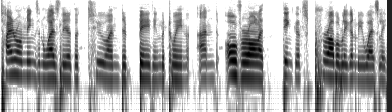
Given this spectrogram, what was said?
Tyrone Mings and Wesley are the two I'm debating between, and overall, I think it's probably going to be Wesley.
